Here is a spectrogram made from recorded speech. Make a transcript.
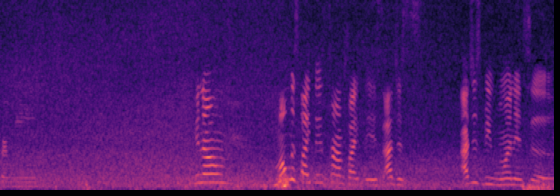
for me. You know, moments like this, times like this, I just I just be wanting to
